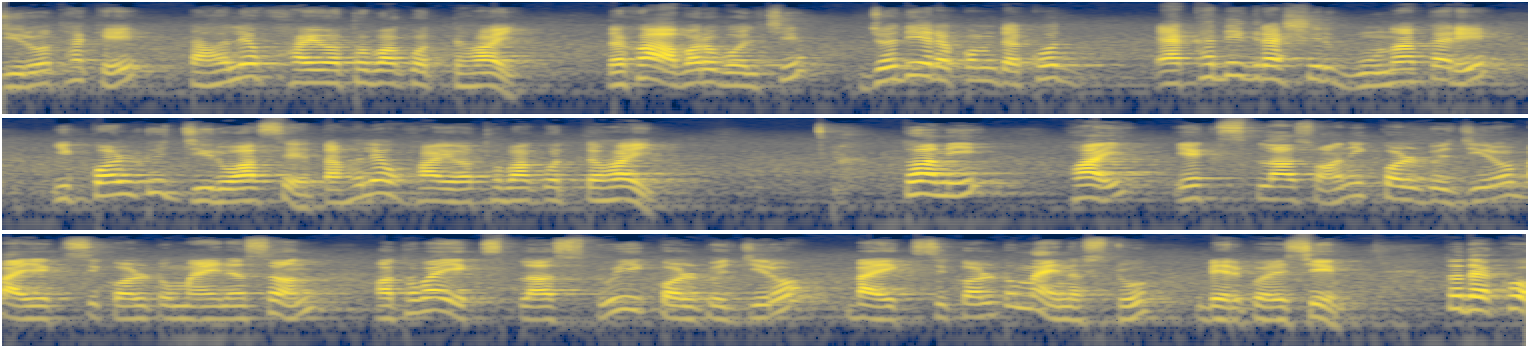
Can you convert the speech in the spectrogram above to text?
জিরো থাকে, তাহলে হয় অথবা করতে হয়। দেখো, আবারও বলছি, যদি এরকম দেখো একাধিক রাশির গুণ আকারে ইকুয়াল টু জিরো আসে তাহলে হয় অথবা করতে হয়। তো আমি হয় x plus one equal to zero বা x equal to minus one অথবা x plus two equal to zero বা x equal to minus two বের করেছি। তো দেখো,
